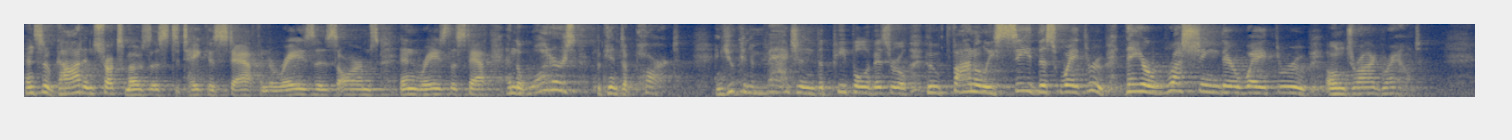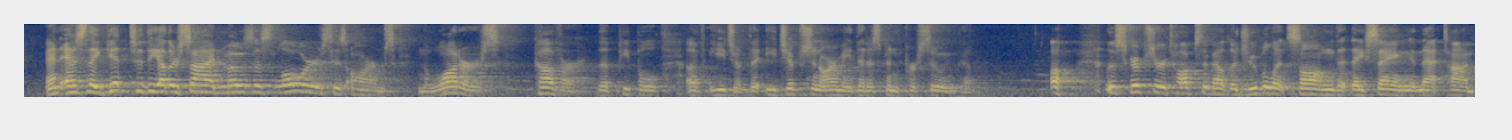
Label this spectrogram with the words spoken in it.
And so God instructs Moses to take his staff and to raise his arms and raise the staff, and the waters begin to part. And you can imagine the people of Israel who finally see this way through. They are rushing their way through on dry ground. And as they get to the other side, Moses lowers his arms, and the waters cover the people of Egypt, the Egyptian army that has been pursuing them. Oh, the scripture talks about the jubilant song that they sang in that time,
